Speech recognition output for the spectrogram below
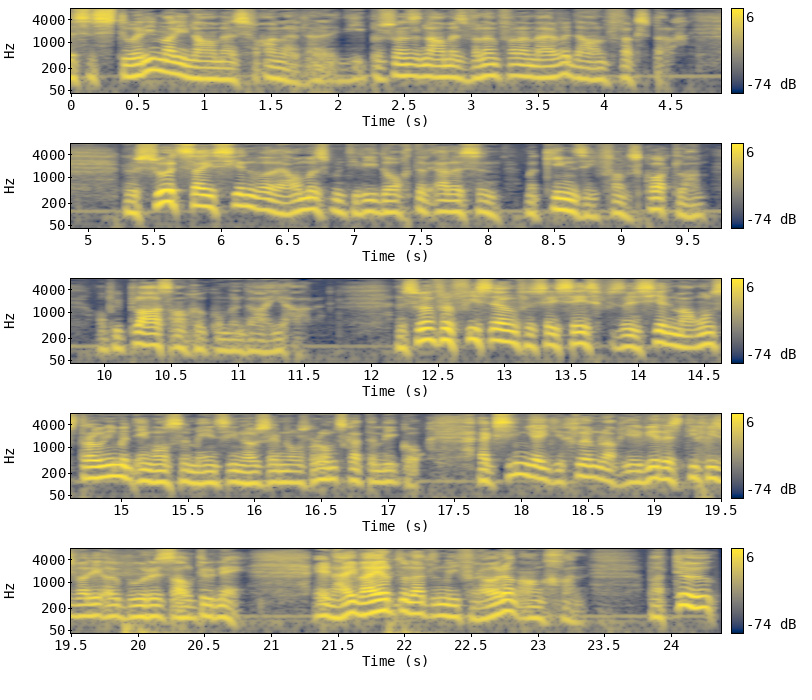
dis 'n storie maar die naam is verander. Die persoon se naam is Willem van der Merwe daar in Ficksburg. Nou so het sy seun Wilhelmus met hierdie dogter Allison McKenzie van Skotland op die plaas aangekom in daai jare. En so verfies hy hom vir sy sê vir sy seun maar ons trou nie met Engelse mense nie nou sy ons rooms-katoliek ook. Ek sien jy glimlag, jy weet dis tipies wat die ou boere sal doen nê. En hy weier toe laat hom die verhouding aangaan. Maar toe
